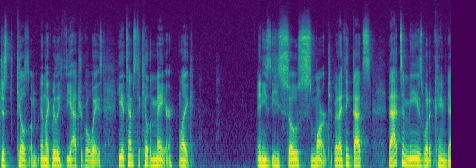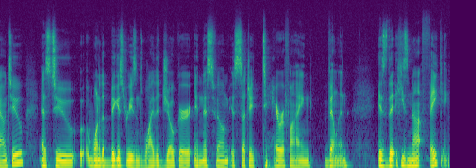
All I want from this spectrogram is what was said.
just kills them in like really theatrical ways. He attempts to kill the mayor, like and he's he's so smart. But I think that's that to me is what it came down to as to one of the biggest reasons why the Joker in this film is such a terrifying villain is that he's not faking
